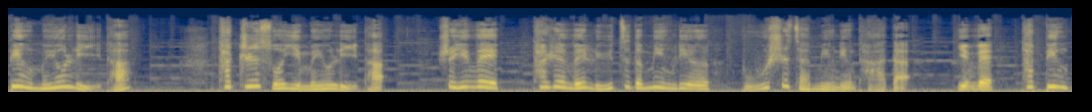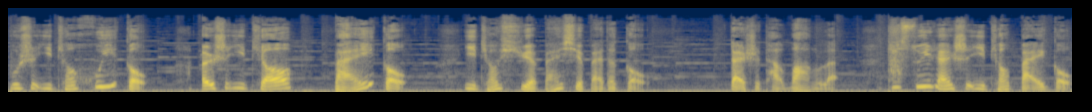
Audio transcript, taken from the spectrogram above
并没有理他。他之所以没有理他，是因为他认为驴子的命令不是在命令他的，因为它并不是一条灰狗。而是一条白狗，一条雪白雪白的狗，但是他忘了，它虽然是一条白狗，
